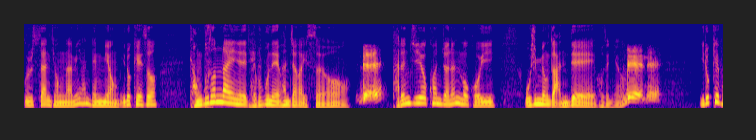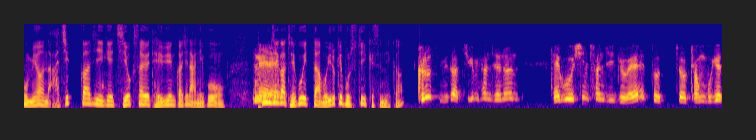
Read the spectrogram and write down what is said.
울산, 경남이 한 100명 이렇게 해서 경부선 라인에 대부분의 환자가 있어요. 네. 다른 지역 환자는 뭐 거의 50명도 안 되거든요. 네, 네. 이렇게 보면 아직까지 이게 지역사회 대유행까지는 아니고 네. 통제가 되고 있다. 뭐 이렇게 볼 수도 있겠습니까? 그렇습니다. 지금 현재는 대구 신천지 교회 또 저 경북의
